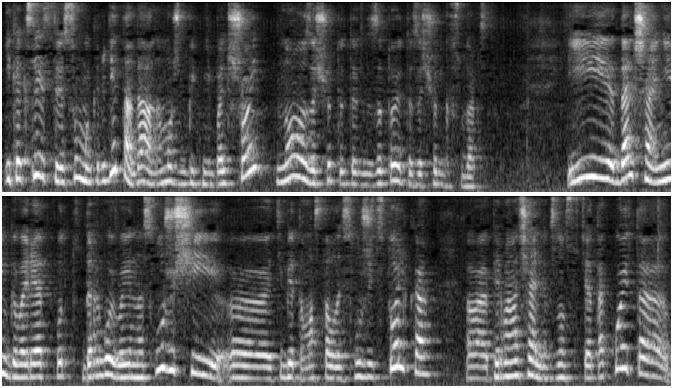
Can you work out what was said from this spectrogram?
И как следствие сумма кредита, да, она может быть небольшой, но за счет это, зато это за счет государства. И дальше они говорят, вот, дорогой военнослужащий, э, тебе там осталось служить столько, первоначальный взнос у тебя такой-то,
